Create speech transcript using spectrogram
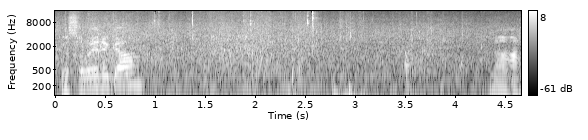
Is this the way to go? Nah.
